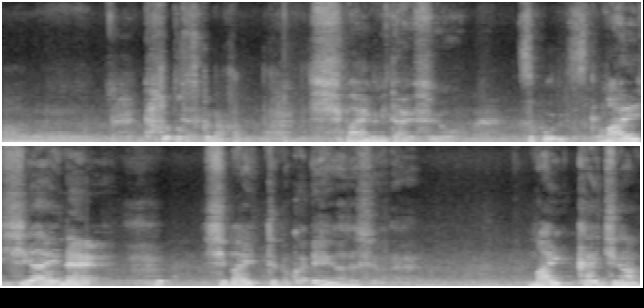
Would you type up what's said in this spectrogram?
あのちょっと少なかった。芝居みたいですよ。そうですか。毎試合ね芝居っていうのが映画ですよね。毎回違うの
